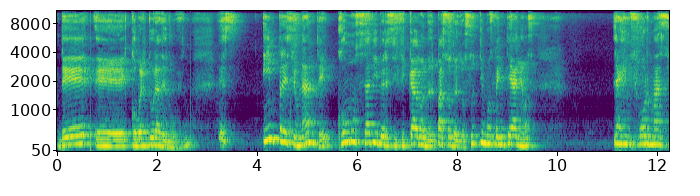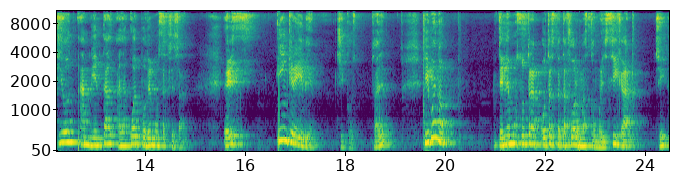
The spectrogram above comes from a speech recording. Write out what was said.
de eh, cobertura de nubes. Es impresionante cómo se ha diversificado en el paso de los últimos 20 años la información ambiental a la cual podemos accesar. Es increíble, chicos, ¿sale? Y bueno, tenemos otra, otras plataformas como el SIGA, ¿sí?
